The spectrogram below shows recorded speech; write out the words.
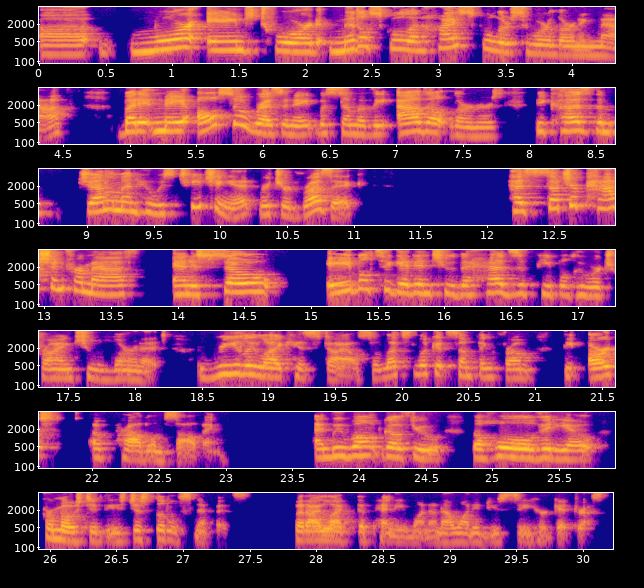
uh, more aimed toward middle school and high schoolers who are learning math, but it may also resonate with some of the adult learners because the gentleman who is teaching it, Richard Rusczyk, has such a passion for math and is so able to get into the heads of people who are trying to learn it. Really like his style. So let's look at something from the art of problem solving. And we won't go through the whole video for most of these, just little snippets. But I like the penny one and I wanted you to see her get dressed.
